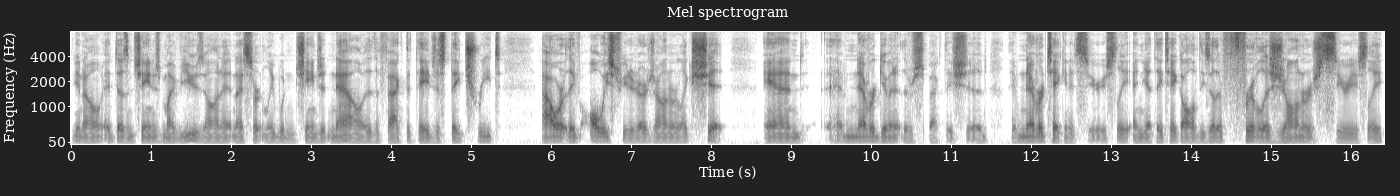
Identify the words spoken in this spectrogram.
you know, it doesn't change my views on it, and I certainly wouldn't change it now. The fact that they just they treat our, they've always treated our genre like shit, and have never given it the respect they should. They've never taken it seriously, and yet they take all of these other frivolous genres seriously.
